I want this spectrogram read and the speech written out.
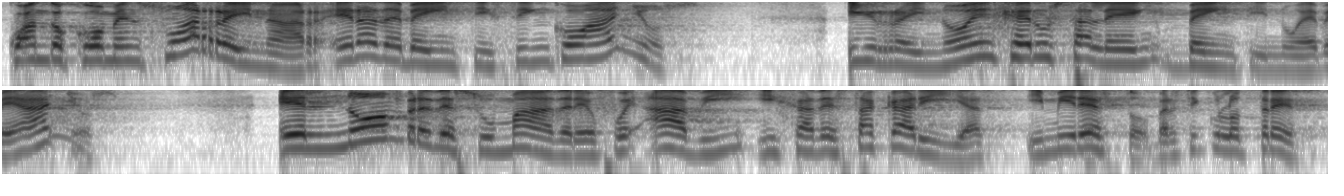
cuando comenzó a reinar era de 25 años y reinó en Jerusalén 29 años. El nombre de su madre fue Abi, hija de Zacarías. Y mire esto, versículo 3.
